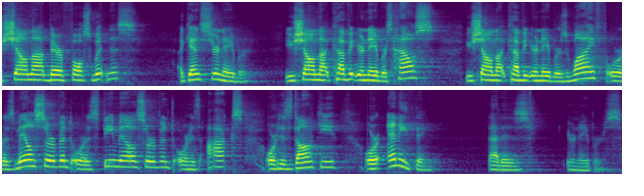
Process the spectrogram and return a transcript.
shall not bear false witness against your neighbor. You shall not covet your neighbor's house. You shall not covet your neighbor's wife, or his male servant, or his female servant, or his ox, or his donkey, or anything that is your neighbor's.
